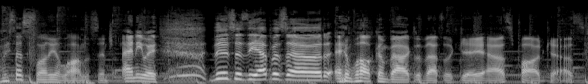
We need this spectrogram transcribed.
I said slutty a lot in this intro? Anyway, this is the episode, and welcome back to That's a Gay Ass Podcast.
